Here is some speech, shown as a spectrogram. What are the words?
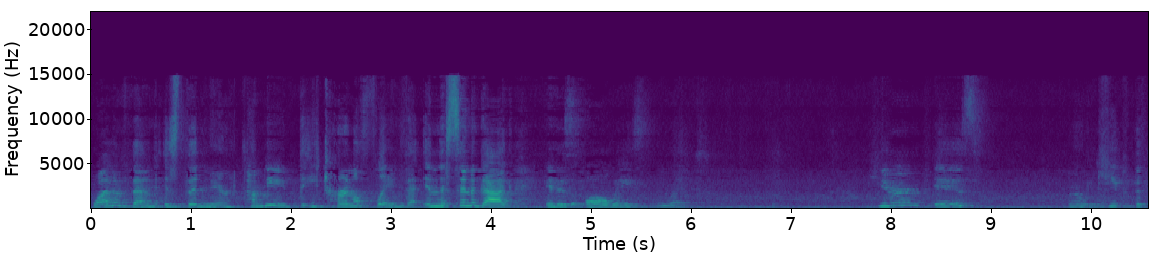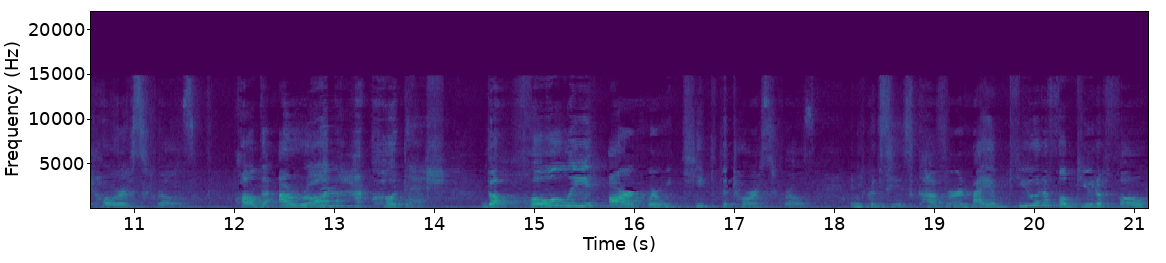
One of them is the Ner Tamid, the eternal flame, that in the synagogue it is always lit. Here is where we keep the Torah scrolls, called the Aron HaKodesh, the holy ark where we keep the Torah scrolls. And you can see it's covered by a beautiful, beautiful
